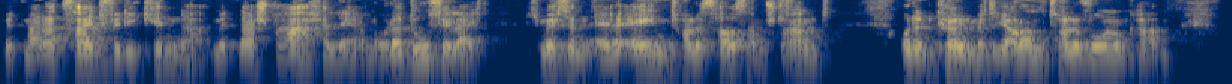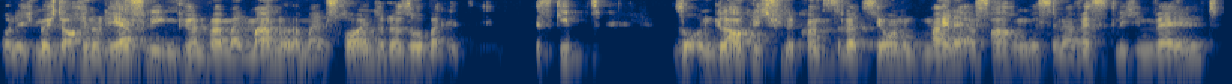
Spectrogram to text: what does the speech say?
mit meiner Zeit für die Kinder, mit einer Sprache lernen oder du vielleicht, ich möchte in LA ein tolles Haus am Strand und in Köln möchte ich auch noch eine tolle Wohnung haben und ich möchte auch hin und her fliegen können, weil mein Mann oder mein Freund oder so, es gibt so unglaublich viele Konstellationen und meine Erfahrung ist in der westlichen Welt,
